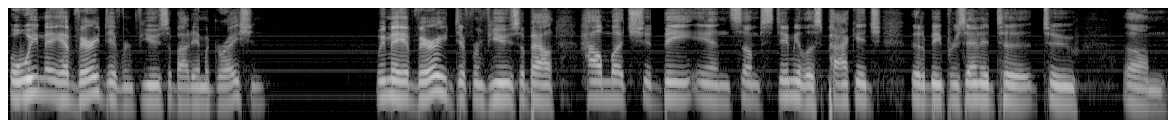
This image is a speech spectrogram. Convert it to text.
But we may have very different views about immigration. We may have very different views about how much should be in some stimulus package that'll be presented to, to, um,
